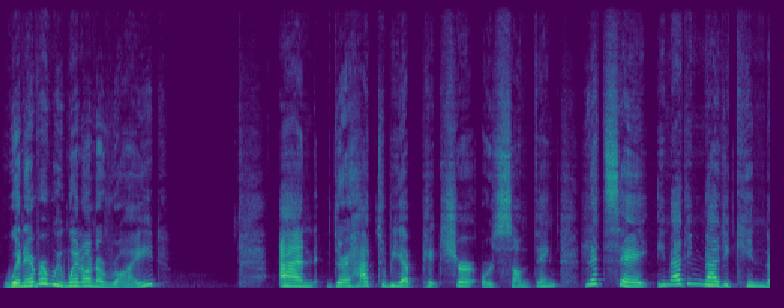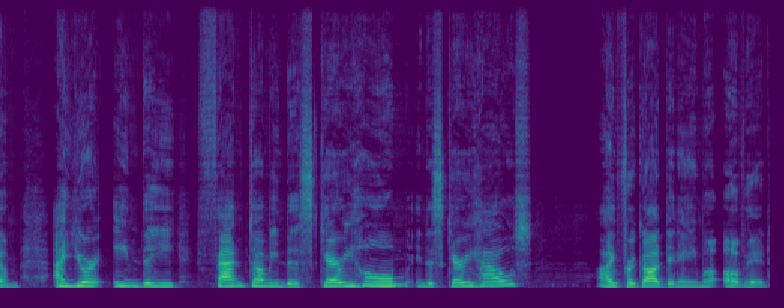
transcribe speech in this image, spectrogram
Whenever we went on a ride and there had to be a picture or something, let's say, imagine Magic Kingdom and you're in the Phantom, in the scary home, in the scary house. I forgot the name of it.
